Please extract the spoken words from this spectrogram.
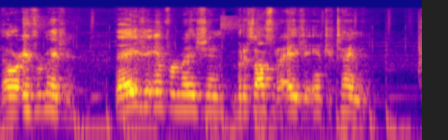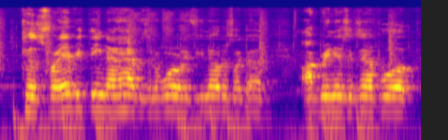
or information. The age of information, but it's also the age of entertainment. Because for everything that happens in the world, if you notice, like a, uh, I bring this example up,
